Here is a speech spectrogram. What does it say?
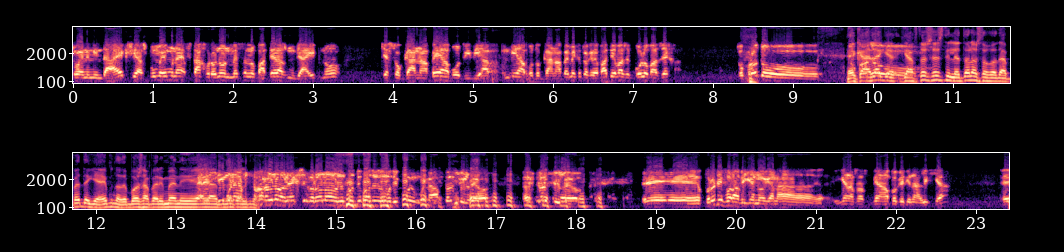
το 96 ας πούμε ήμουν 7 χρονών μέσα ο πατέρας μου για ύπνο και στον καναπέ από τη διαδρομή από τον καναπέ μέχρι το κρεβάτι έβαζε κόλλο βαζέχα. Το πρώτο... Ε, καλά, και, και αυτός έστειλε τώρα στο 85 για ύπνο, δεν μπορούσε να περιμένει άλλα Ε, ήμουν 7 10 λεπτά. χρονών, 6 χρονών, είναι το τίποτα του δημοτικού ήμουν. Αυτό σου λέω. Αυτό σου λέω. Ε, πρώτη φορά πηγαίνω για να, για, να σας, για να πω και την αλήθεια. Ε,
